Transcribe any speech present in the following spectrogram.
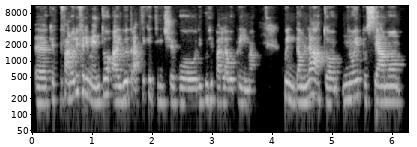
eh, che fanno riferimento ai due tratti che ti dicevo, di cui ti parlavo prima. Quindi da un lato noi possiamo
